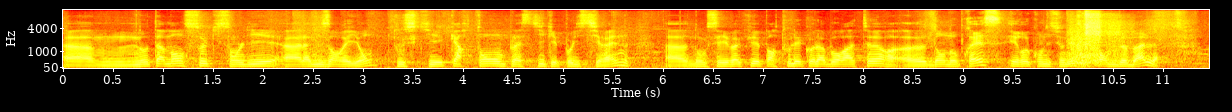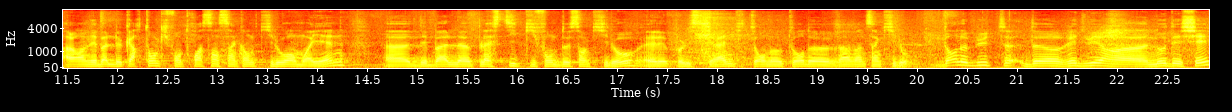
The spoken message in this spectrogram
euh, notamment ceux qui sont liés à la mise en rayon, tout ce qui est carton, plastique et polystyrène. Euh, donc c'est évacué par tous les collaborateurs euh, dans nos presses et reconditionné sous forme de balles. Alors on a des balles de carton qui font 350 kg en moyenne, euh, des balles plastiques qui font 200 kg et le polystyrène qui tourne autour de 20-25 kg. Dans le but de réduire euh, nos déchets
